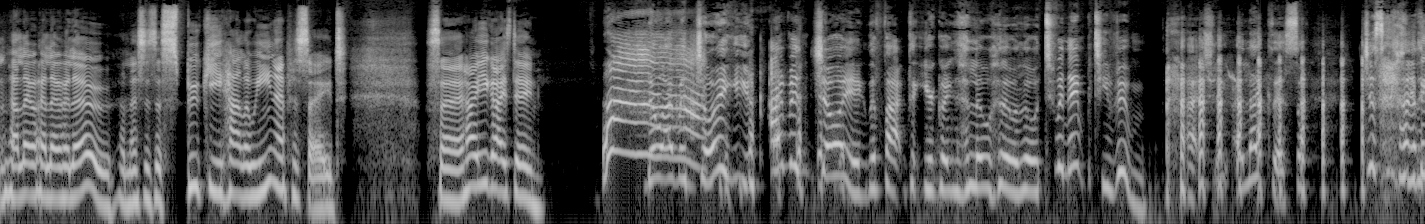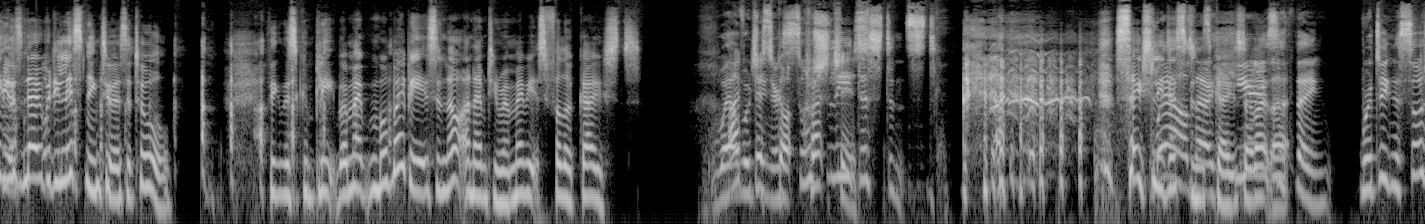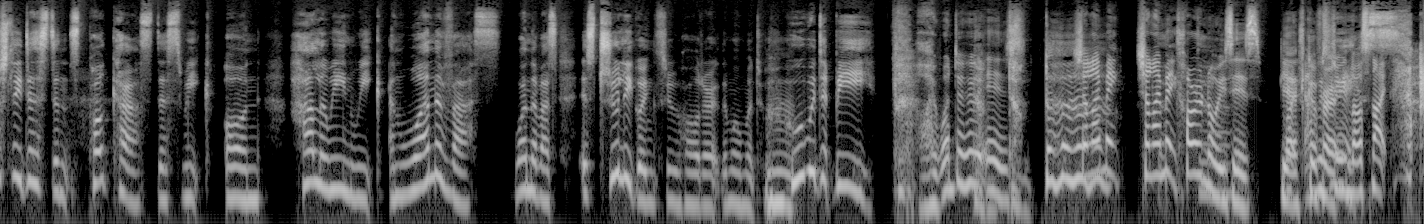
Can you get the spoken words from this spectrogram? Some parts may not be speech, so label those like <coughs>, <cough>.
Hello, everyone. Hello, hello, hello. And this is a spooky Halloween episode. So, how are you guys doing? Ah! No, I'm enjoying. I'm enjoying the fact that you're going hello, hello, hello to an empty room. Actually, I like this. So just I think there's nobody listening to us at all. I think there's a complete. Well, maybe, well, maybe it's not an empty room. Maybe it's full of ghosts. Well, I've we're just got socially crutches. distanced. <laughs> <laughs> Socially well, distanced now, ghosts. I like that. the thing. We're doing a socially distanced podcast this week on Halloween week, and one of us, one of us, is truly going through horror at the moment. Mm. Who would it be? Oh, I wonder who it is. Shall I make Shall I make horror noises? Yes, like go I was for it. doing last night. Ah!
